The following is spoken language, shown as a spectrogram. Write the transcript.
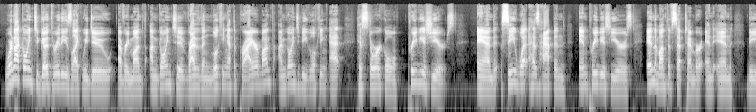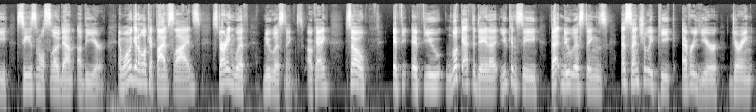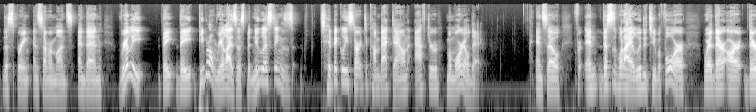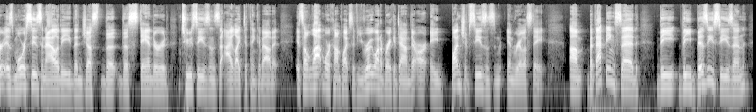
we're not going to go through these like we do every month. I'm going to, rather than looking at the prior month, I'm going to be looking at historical previous years and see what has happened in previous years in the month of September and in the seasonal slowdown of the year. And we're only going to look at five slides, starting with new listings. Okay. So if, if you look at the data, you can see that new listings essentially peak every year during the spring and summer months. And then really they they people don't realize this, but new listings typically start to come back down after Memorial Day. And so, for, and this is what I alluded to before, where there are there is more seasonality than just the the standard two seasons that I like to think about it. It's a lot more complex. If you really want to break it down, there are a bunch of seasons in, in real estate. Um, but that being said, the the busy season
